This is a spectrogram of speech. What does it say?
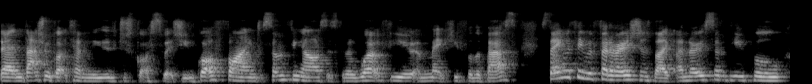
then that's your gut telling you you've just got to switch. You've got to find something else that's going to work for you and make you feel the best. Same with thing with federations. Like I know some people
